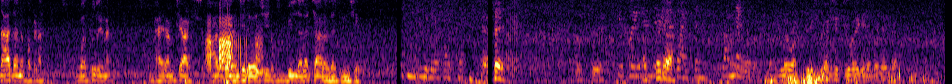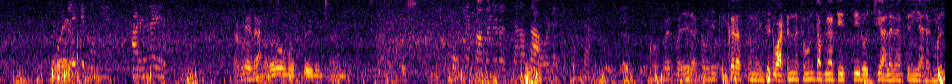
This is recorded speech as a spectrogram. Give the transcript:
दहा जणं पकडा. वसूल आहे ना? बाहेर आमचे आठ आठ जणांच्या जेवायची बिल झाला चार हजार तीनशे. व्हिडिओ टाकतात. असं आहे मस्त आहे. ते पहिल्यांदा असतं का? वाटतं. चांगलं वाटतं शिकाय शिट्टी वगैरे पहिल्यांदा. चांगलं आहे ना हो मस्त एकदम छान आहे कोकणात कोकणातमध्ये रसा म्हणजे फिकट असतं म्हणजे त्यात वाटण नसतं म्हणून तर आपल्याला टेस्ट ती रोजची अलग असते ही अलग म्हणून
